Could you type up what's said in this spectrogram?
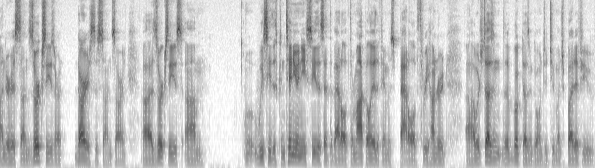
under his son Xerxes or Darius' son, sorry, uh, Xerxes. Um, we see this continuing. You see this at the Battle of Thermopylae, the famous Battle of 300, uh, which doesn't the book doesn't go into too much. But if you've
